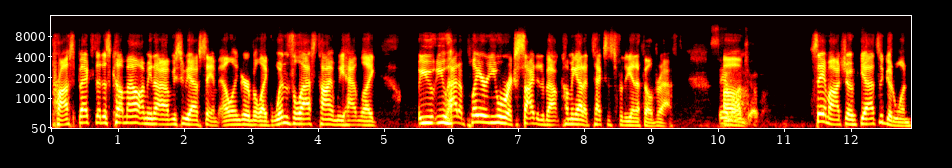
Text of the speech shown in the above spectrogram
prospect that has come out? I mean, obviously we have Sam Ehlinger, but like, when's the last time we had like you you had a player you were excited about coming out of Texas for the NFL draft? Sam um. Sam Acho, yeah, that's a good one.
